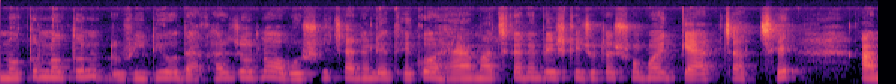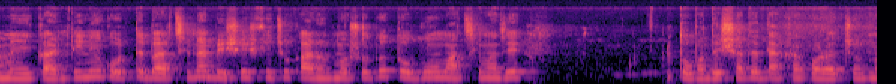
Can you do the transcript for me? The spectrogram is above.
নতুন নতুন ভিডিও দেখার জন্য অবশ্যই চ্যানেলে থেকো। হ্যাঁ মাঝখানে বেশ কিছুটা সময় গ্যাপ যাচ্ছে। আমি কন্টিনিউ করতে পারছি না। বিশেষ কিছু কারণবশত তবুও মাঝে মাঝে তোমাদের সাথে দেখা করার জন্য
